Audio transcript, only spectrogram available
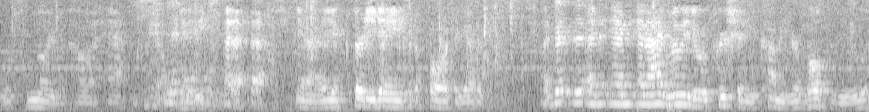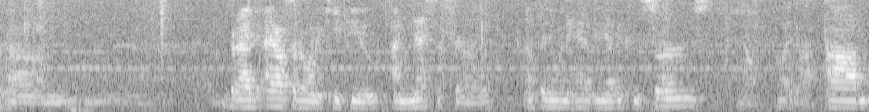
We're familiar with how that happens some days. You know, you get thirty days to pull it together. And, and, and I really do appreciate you coming here, both of you. um, But I, I also don't want to keep you unnecessarily. I don't know if anyone has any other concerns. No, I don't. Um,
